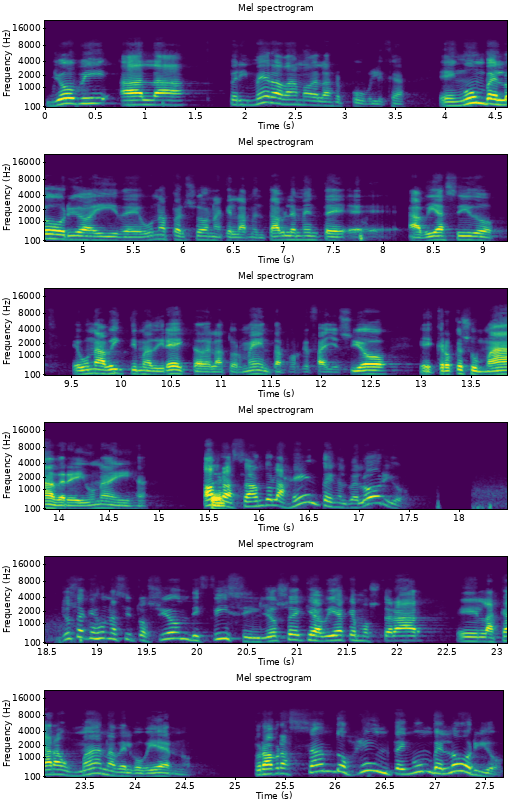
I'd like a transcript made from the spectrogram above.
yo vi a la primera dama de la República en un velorio ahí de una persona que lamentablemente eh, había sido una víctima directa de la tormenta porque falleció, eh, creo que su madre y una hija, abrazando la gente en el velorio. Yo sé que es una situación difícil, yo sé que había que mostrar eh, la cara humana del gobierno, pero abrazando gente en un velorio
